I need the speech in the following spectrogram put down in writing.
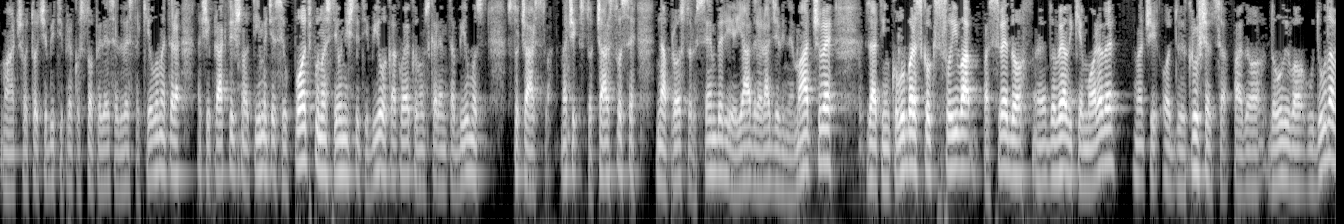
Mačva, to će biti preko 150-200 km, znači praktično time će se u potpunosti uništiti bilo kakva ekonomska rentabilnost stočarstva. Znači stočarstvo se na prostoru Semberije, Jadra, Rađevine, Mačve, zatim Kolubarskog sliva, pa sve do, do Velike Morave, znači od Kruševca pa do, do uliva u Dunav,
